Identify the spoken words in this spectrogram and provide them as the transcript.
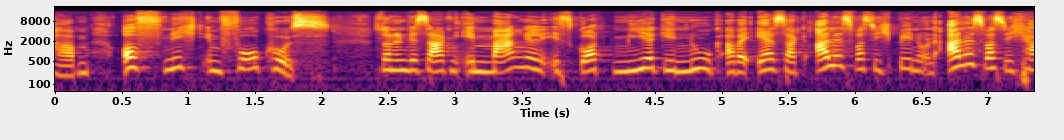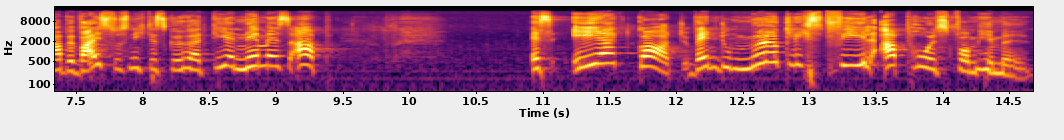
haben, oft nicht im Fokus, sondern wir sagen, im Mangel ist Gott mir genug. Aber er sagt, alles, was ich bin und alles, was ich habe, weißt du es nicht, das gehört dir, nimm es ab. Es ehrt Gott, wenn du möglichst viel abholst vom Himmel.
